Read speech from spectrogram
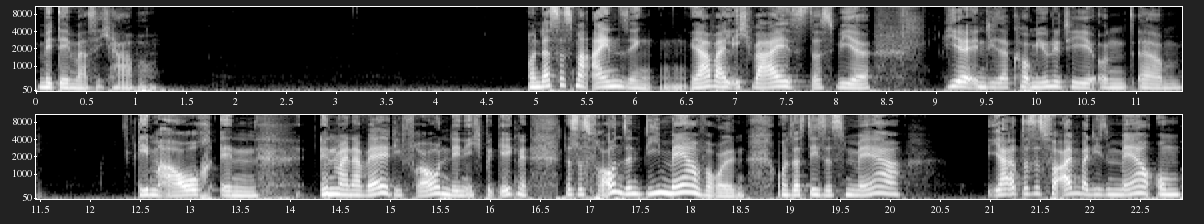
mit dem, was ich habe. Und lass es mal einsinken, ja, weil ich weiß, dass wir hier in dieser Community und ähm, eben auch in in meiner Welt, die Frauen, denen ich begegne, dass es Frauen sind, die mehr wollen und dass dieses mehr, ja, dass es vor allem bei diesem mehr um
